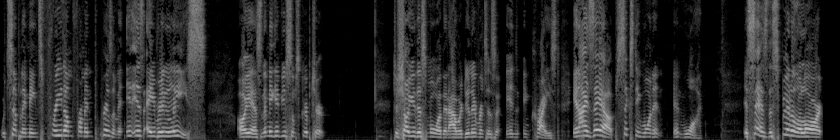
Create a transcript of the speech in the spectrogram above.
which simply means freedom from imprisonment. It is a release. Oh yes, let me give you some scripture to show you this more that our deliverance is in, in Christ. In Isaiah 61 and, and 1, it says, The Spirit of the Lord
